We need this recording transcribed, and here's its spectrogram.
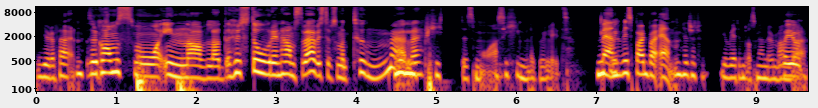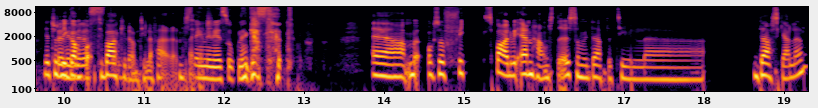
djuraffären. Så det kom små inavlade... Hur stor är en hamsterbebis? Typ som en tumme Men eller? Pyttesmå, alltså himla gulligt. Men vi sparade bara en. Jag, tror att, jag vet inte vad som hände med de andra. gjorde Jag tror att vi gav tillbaka dem till affären. Slängde ner i sopnedkastet. Eh, och så fick, sparade vi en hamster som vi döpte till uh, Dödskallen.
